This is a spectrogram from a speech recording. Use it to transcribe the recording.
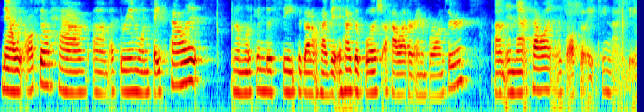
Now we also have um, a three in one face palette, and I'm looking to see because I don't have it. It has a blush, a highlighter, and a bronzer um, in that palette. It's also eighteen ninety.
